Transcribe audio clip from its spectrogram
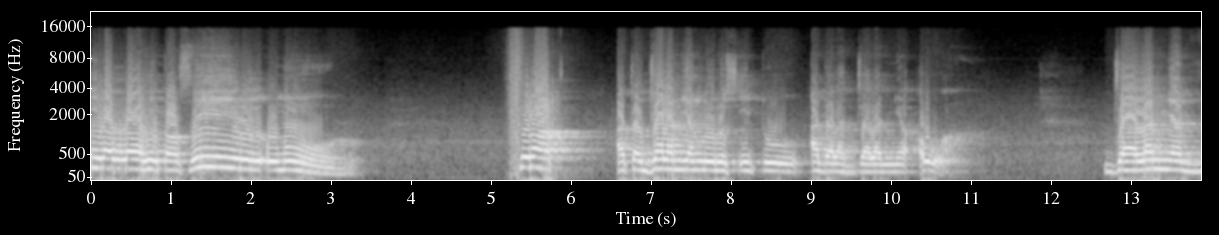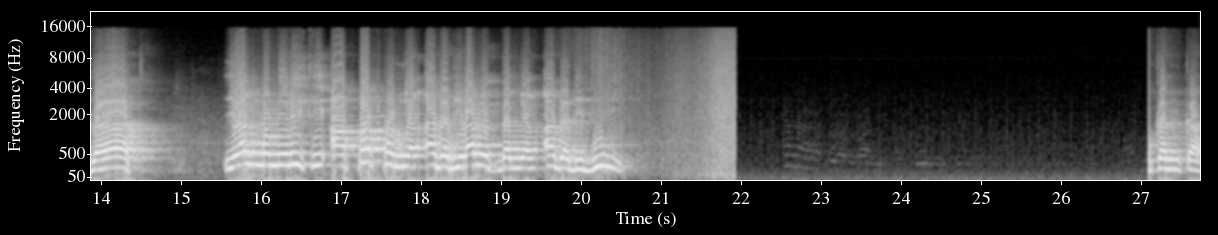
ila Allahi tasirul umur. Sirat atau jalan yang lurus itu adalah jalannya Allah. Jalannya zat yang memiliki apa pun yang ada di langit dan yang ada di bumi. Bukankah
